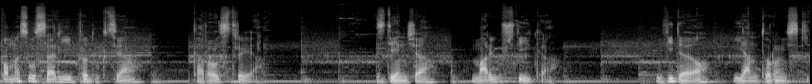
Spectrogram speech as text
Pomysł serii produkcja Karol Stryja. Zdjęcia Mariusz Wilka. Wideo Jan Toruński.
